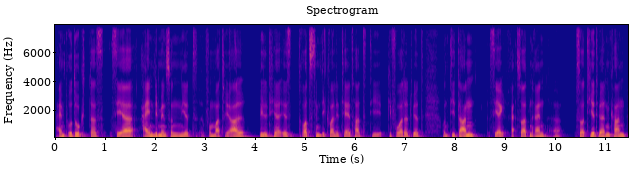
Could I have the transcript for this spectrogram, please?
ein Produkt, das sehr eindimensioniert vom Materialbild her ist, trotzdem die Qualität hat, die gefordert wird und die dann sehr sortenrein äh, sortiert werden kann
